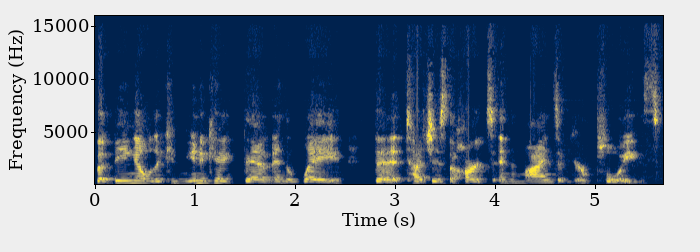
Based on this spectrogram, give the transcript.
but being able to communicate them in the way that touches the hearts and the minds of your employees.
